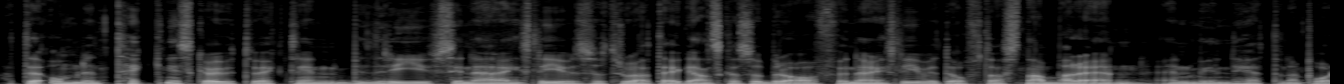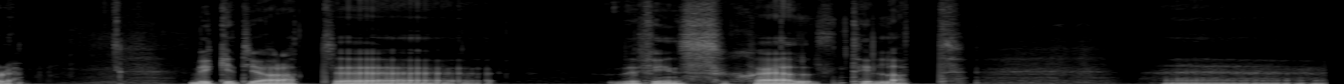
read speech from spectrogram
att det, om den tekniska utvecklingen bedrivs i näringslivet så tror jag att det är ganska så bra för näringslivet är ofta snabbare än, än myndigheterna på det. Vilket gör att eh, det finns skäl till att eh,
